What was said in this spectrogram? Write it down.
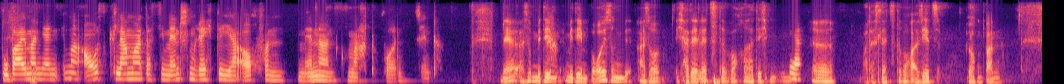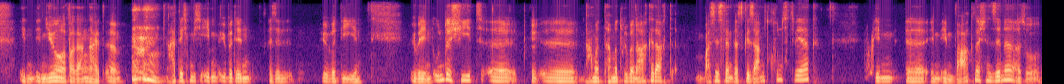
Wobei man ja immer ausklammert, dass die Menschenrechte ja auch von Männern gemacht worden sind. Ja, also mit dem, mit dem Boys und also ich hatte letzte Woche, hatte ich, ja. äh, war das letzte Woche, also jetzt irgendwann in, in jüngerer Vergangenheit, äh, hatte ich mich eben über den, also über die über den Unterschied äh, äh, haben, wir, haben wir nachgedacht, was ist denn das Gesamtkunstwerk im, äh, im, im Wagnerschen Sinne, also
